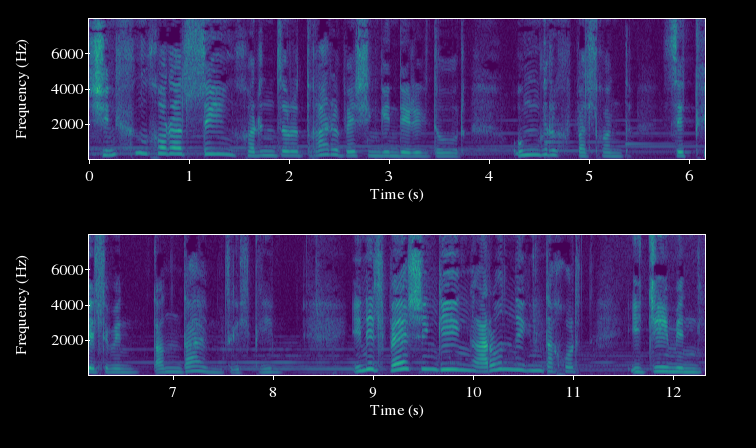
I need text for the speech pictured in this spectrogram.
Шинэхэн хорооллын 26 дугаар байшингийн дэрэг дүүр өнгөрөх болгонд сэтгэл минь дандаа эмзэгэлдэг юм. Энэ л байшингийн 11 давхурд ижи минь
